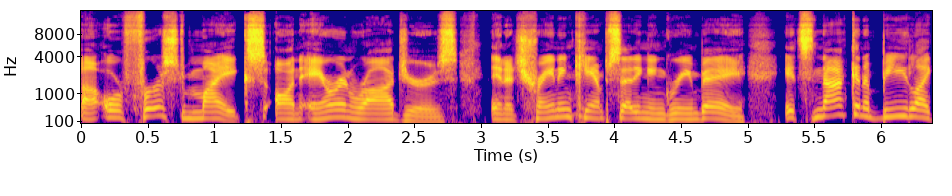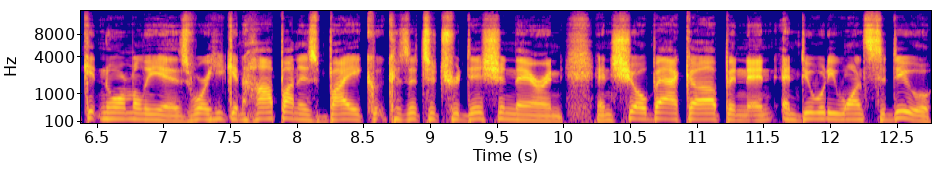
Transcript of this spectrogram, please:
uh, or first mics on Aaron Rodgers in a training camp setting in Green Bay, it's not going to be like it normally is, where he can hop on his bike because it's a tradition there and and show back up and, and and do what he wants to do.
